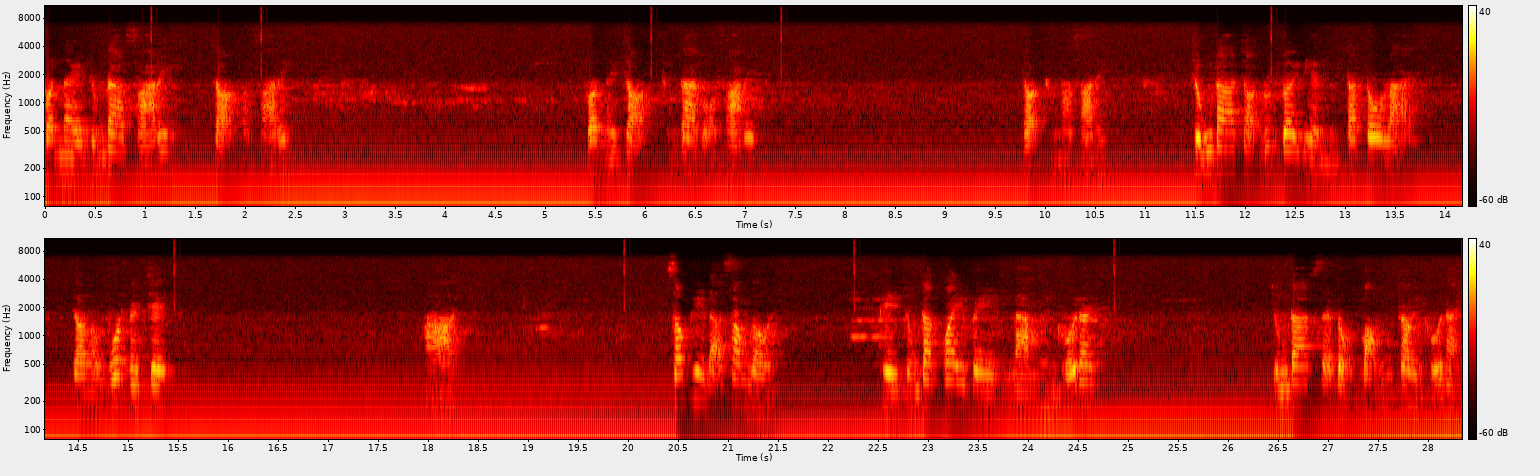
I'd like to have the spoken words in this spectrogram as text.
Phần này chúng ta xóa đi, chọn và xóa đi. Phần này chọn, chúng ta cũng xóa đi. Chọn, chúng ta xóa đi. Chúng ta chọn nút dây điền ta tô lại cho nó vuốt lên trên. Đấy. sau khi đã xong rồi, thì chúng ta quay về làm hình khối đây. Chúng ta sẽ đổ bóng cho hình khối này.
